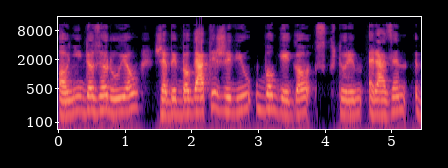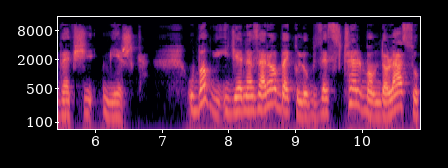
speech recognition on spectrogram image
Oni dozorują, żeby bogaty żywił ubogiego, z którym razem we wsi mieszka. Ubogi idzie na zarobek lub ze strzelbą do lasu,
